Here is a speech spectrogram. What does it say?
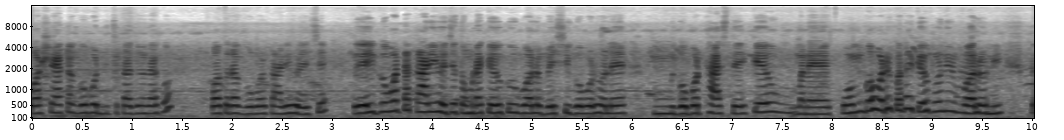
বর্ষায় একটা গোবর দিচ্ছে, তার জন্য দেখো কতটা গোবর কাঁড়ি হয়েছে। তো এই গোবরটা কাঁড়ি হয়েছে, তোমরা কেউ কেউ বলো বেশি গোবর হলে গোবর ঠাসতে। কেউ মানে কম গোবরের কথা কেউ কোনোদিন বলনি। তো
